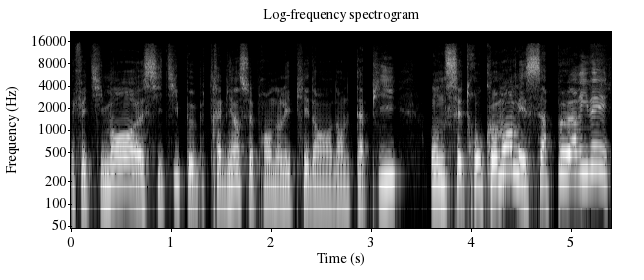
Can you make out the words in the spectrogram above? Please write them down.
effectivement, euh, City peut très bien se prendre les pieds dans, dans le tapis. On ne sait trop comment, mais ça peut arriver.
